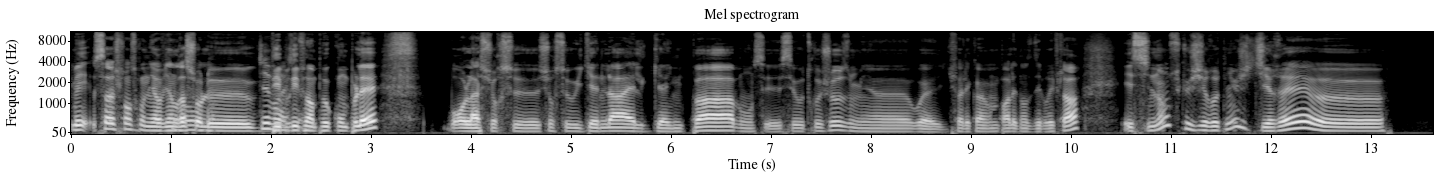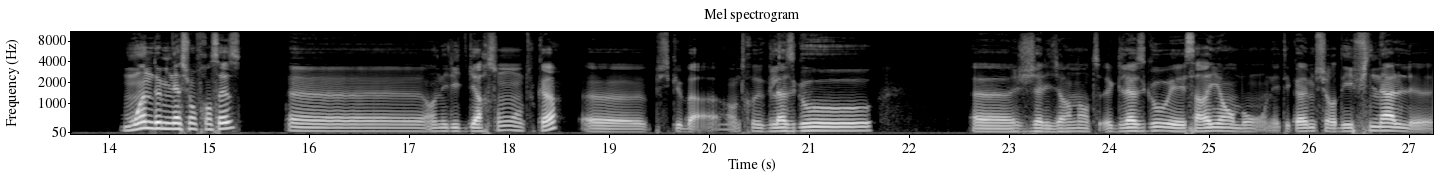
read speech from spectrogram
Mais ça, je pense qu'on y reviendra sur le vrai, débrief un peu complet. Bon, là, sur ce, sur ce week-end-là, elle gagne pas. Bon, c'est autre chose, mais euh, ouais, il fallait quand même en parler dans ce débrief-là. Et sinon, ce que j'ai retenu, je dirais euh, moins de domination française. Euh, en élite garçon, en tout cas. euh, puisque, bah, entre Glasgow. euh, J'allais dire Nantes, Glasgow et Sarayan, bon, on était quand même sur des finales euh,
